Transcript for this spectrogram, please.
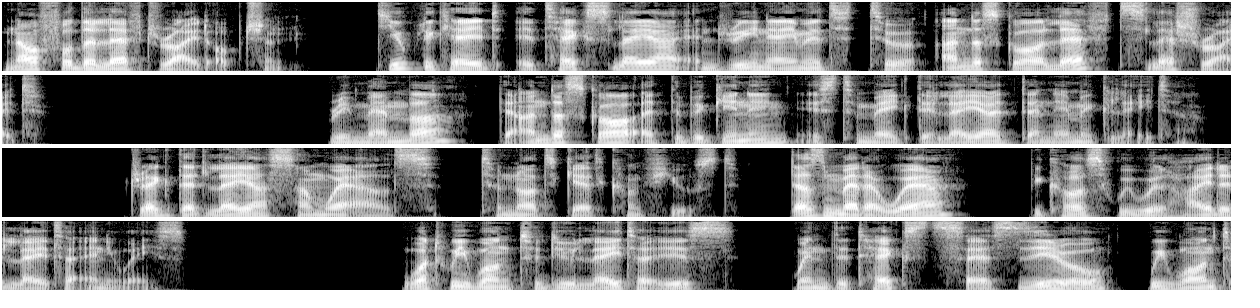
Now for the left-right option. Duplicate a text layer and rename it to underscore left slash right. Remember, the underscore at the beginning is to make the layer dynamic later. Drag that layer somewhere else to not get confused. Doesn't matter where, because we will hide it later anyways. What we want to do later is, when the text says 0, we want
